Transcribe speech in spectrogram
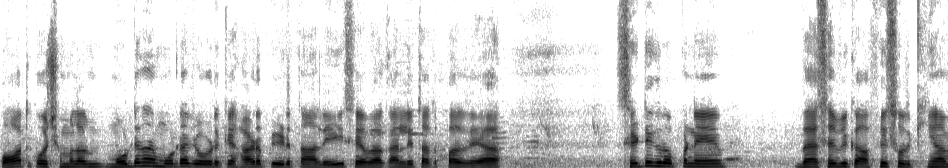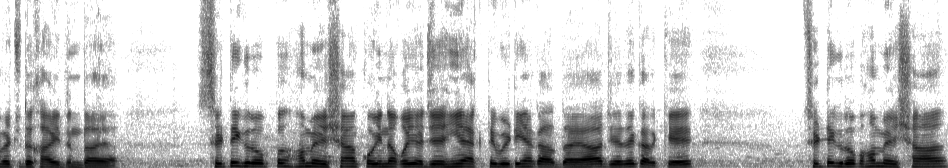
ਬਹੁਤ ਕੁਝ ਮਤਲਬ ਮੋਢੇ ਨਾਲ ਮੋਢਾ ਜੋੜ ਕੇ ਹੜ੍ਹ ਪੀੜਤਾਂ ਲਈ ਸੇਵਾ ਕਰਨ ਲਈ ਤਤਪਰ ਰਿਹਾ। ਸਿਟੀ ਗਰੁੱਪ ਨੇ ਵੈਸੇ ਵੀ ਕਾਫੀ ਸੁਰਖੀਆਂ ਵਿੱਚ ਦਿਖਾਈ ਦਿੰਦਾ ਆ। ਸਿਟੀ ਗਰੁੱਪ ਹਮੇਸ਼ਾ ਕੋਈ ਨਾ ਕੋਈ ਅਜਿਹੀਆਂ ਐਕਟੀਵਿਟੀਆਂ ਕਰਦਾ ਆ, ਜਿਹਦੇ ਕਰਕੇ ਸਿਟੀ ਗਰੁੱਪ ਹਮੇਸ਼ਾ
